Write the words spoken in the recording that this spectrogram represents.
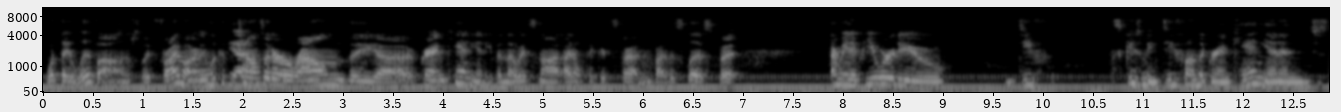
what they live on, so they thrive on. I mean, look at the yeah. towns that are around the uh, Grand Canyon, even though it's not. I don't think it's threatened by this list, but I mean, if you were to def- excuse me, defund the Grand Canyon and just,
